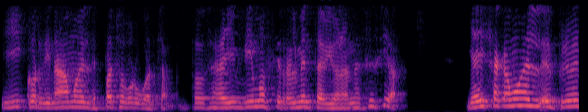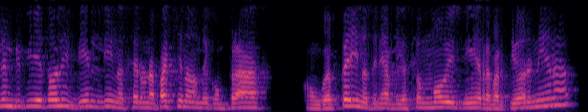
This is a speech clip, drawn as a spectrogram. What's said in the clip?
y coordinábamos el despacho por WhatsApp. Entonces ahí vimos si realmente había una necesidad. Y ahí sacamos el, primer MVP de Tolly bien lindo, o sea, era una página donde comprabas con WebPay, no tenía aplicación móvil, ni de repartidor, ni nada,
